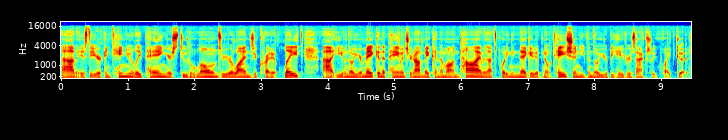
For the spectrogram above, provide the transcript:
uh, is that you're continually paying your student loans or your lines of credit late. Uh, even though you're making the payments, you're not making them on time, and that's putting a negative notation, even though your behavior is actually quite good.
